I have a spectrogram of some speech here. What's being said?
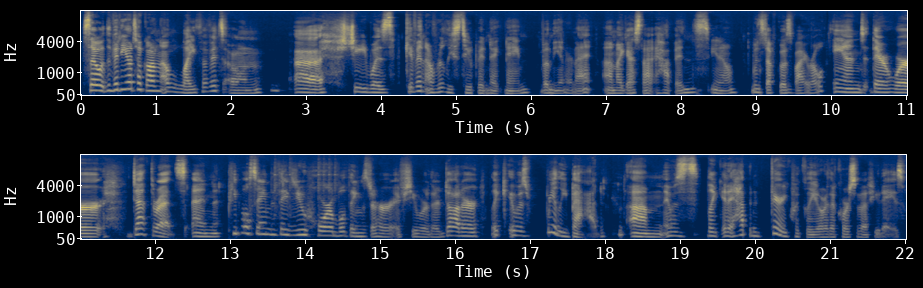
So the video took on a life of its own. Uh, she was given a really stupid nickname from the internet. Um, I guess that happens, you know, when stuff goes viral. And there were death threats and people saying that they'd do horrible things to her if she were their daughter. Like it was really bad. Um, it was like it happened very quickly over the course of a few days,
